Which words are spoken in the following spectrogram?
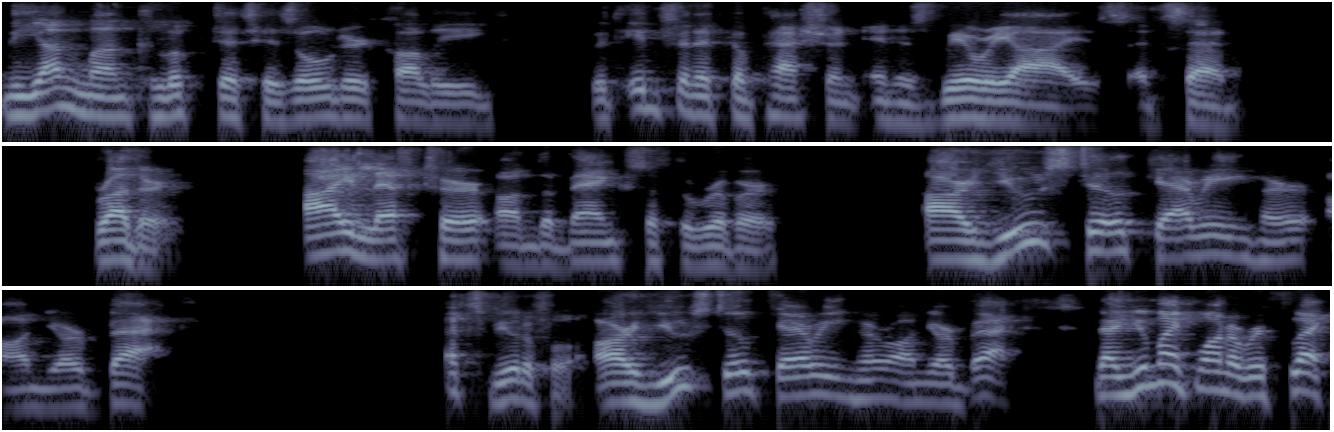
The young monk looked at his older colleague with infinite compassion in his weary eyes and said, Brother, I left her on the banks of the river. Are you still carrying her on your back? That's beautiful. Are you still carrying her on your back? Now, you might want to reflect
